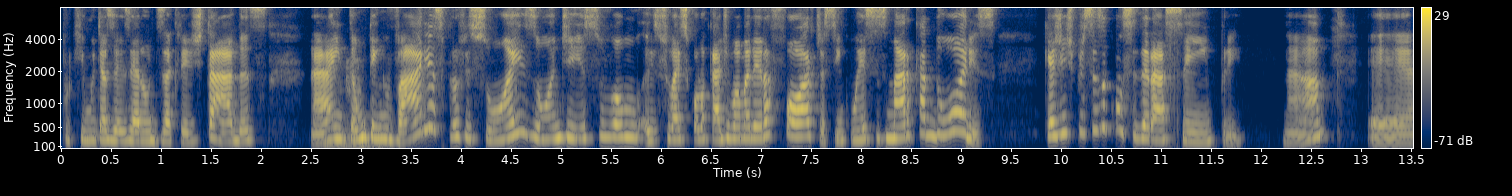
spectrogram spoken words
porque muitas vezes eram desacreditadas. Né? Então, uhum. tem várias profissões onde isso, vão, isso vai se colocar de uma maneira forte, assim, com esses marcadores que a gente precisa considerar sempre. Né? É,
